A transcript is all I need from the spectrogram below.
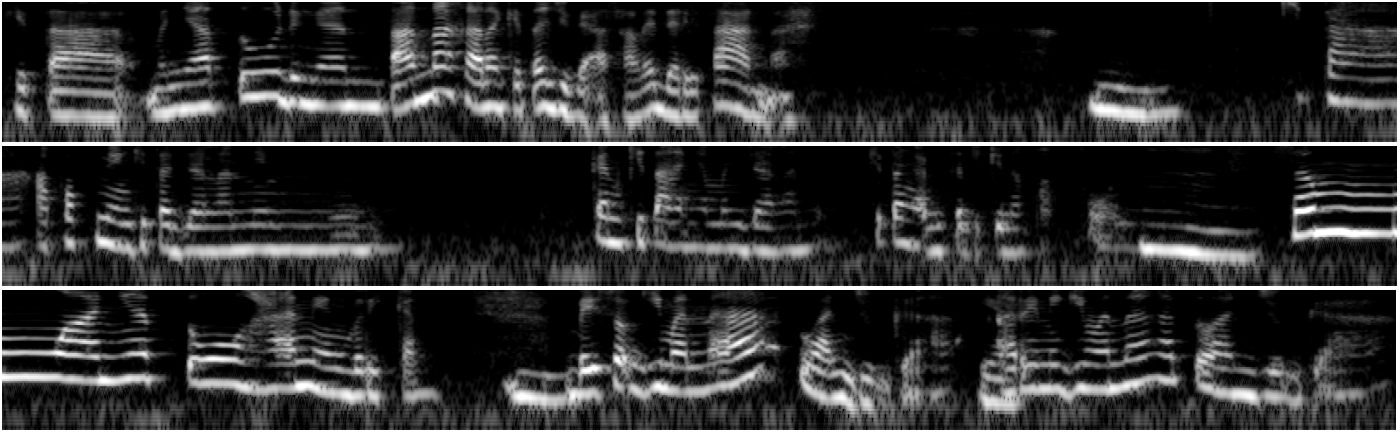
Kita menyatu dengan tanah karena kita juga asalnya dari tanah. Hmm. Kita apa pun yang kita jalanin kan kita hanya menjalani kita nggak bisa bikin apa pun Hmm. semuanya Tuhan yang berikan Hmm. besok gimana Tuhan juga Iya. hari ini gimana Tuhan juga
